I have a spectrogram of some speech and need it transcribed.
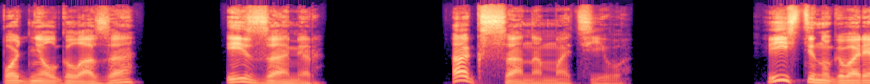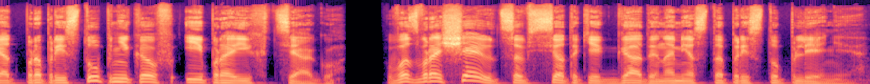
поднял глаза и замер. Оксана, мать. Истину говорят про преступников и про их тягу. Возвращаются все-таки гады на место преступления.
